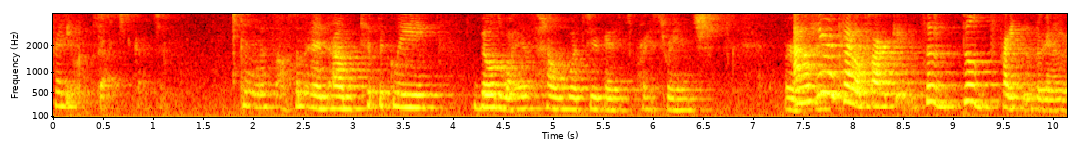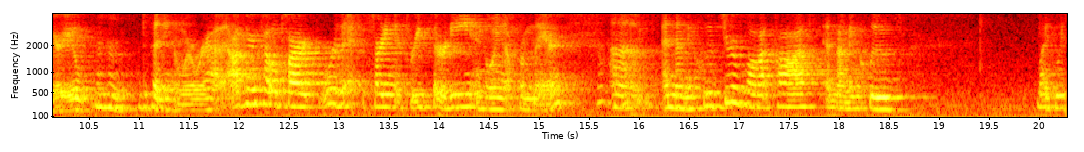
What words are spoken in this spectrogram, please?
Pretty much. Gotcha, gotcha. Oh, that's awesome. And um, typically, build wise, how what's your guys' price range? Or- Out here in Kiowa Park, so build prices are going to vary Mhm. depending on where we're at. Out here in Kiowa Park, we're starting at 330 and going up from there. Um, and that includes your lot cost, and that includes like we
